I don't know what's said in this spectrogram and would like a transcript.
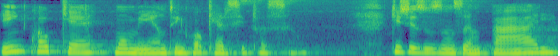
em qualquer momento, em qualquer situação. Que Jesus nos ampare,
